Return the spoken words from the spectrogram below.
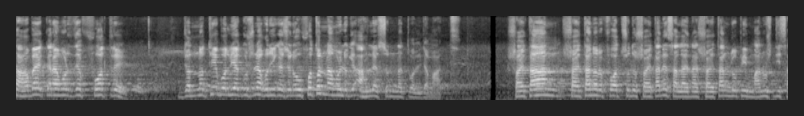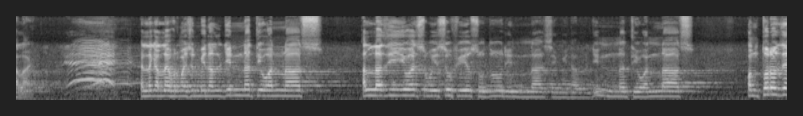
সাহাবাই কেরামর যে ফতরে জন্নতি বলিয়া ঘোষণা করি গেছেন ও ফতর নাম হইল কি আহলে সুন্নাত জামাত। শয়তান, শয়তানের ফত শুধু শয়তানে চালায় না, শয়তান রূপী মানুষ দি চালায়। আল্লাহ ফি অন্তর যে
